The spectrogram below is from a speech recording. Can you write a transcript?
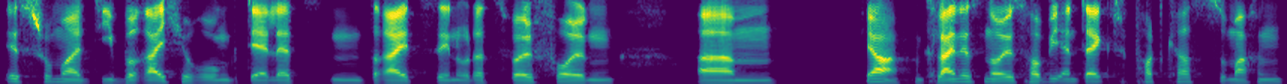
ist schon mal die Bereicherung der letzten 13 oder 12 Folgen. Ähm, ja, ein kleines neues Hobby entdeckt, Podcasts zu machen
